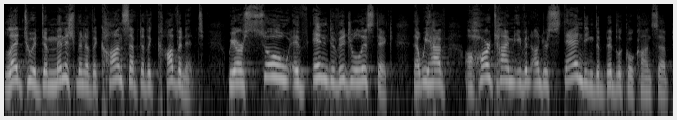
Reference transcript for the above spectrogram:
led to a diminishment of the concept of the covenant. We are so individualistic that we have a hard time even understanding the biblical concept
